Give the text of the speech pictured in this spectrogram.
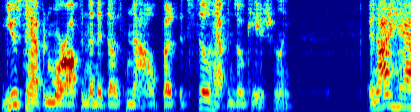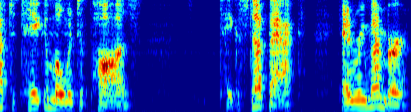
used to happen more often than it does now, but it still happens occasionally. And I have to take a moment to pause, take a step back, and remember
